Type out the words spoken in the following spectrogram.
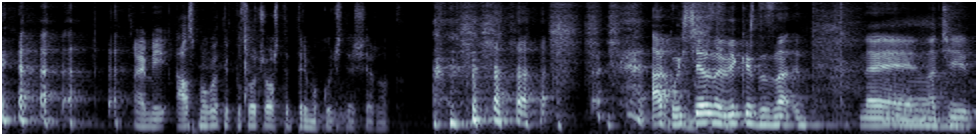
Еми, аз мога да ти посоча още трима, които ще е шернат. Ако изчезне, викаш да знае. Не, значи,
